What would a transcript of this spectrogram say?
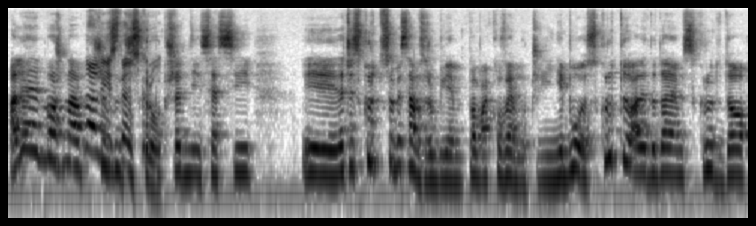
Ale można No, ale jest skrót. poprzedniej sesji. Yy, znaczy skrót sobie sam zrobiłem po makowemu, czyli nie było skrótu, ale dodałem skrót do,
